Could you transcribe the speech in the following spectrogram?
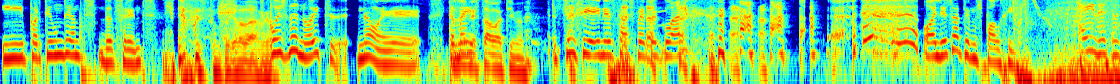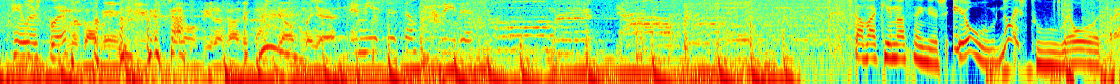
e partiu um dente da frente. Coisa tão desagradável. Depois da noite, não é? Mas Também ainda está ótima. Sim, sim, ainda está espetacular. Olha, já temos Paulo Rico. Hey, this is Taylor Swift. Mas alguém viu ouvir a rádio comercial de manhã. A minha estação preferida. Estava aqui a nossa Inês. Eu? Não és tu, é outra.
